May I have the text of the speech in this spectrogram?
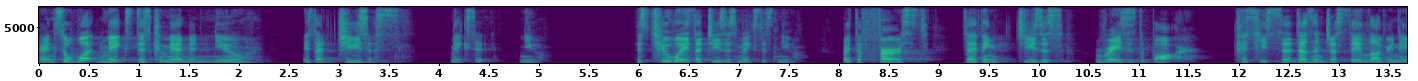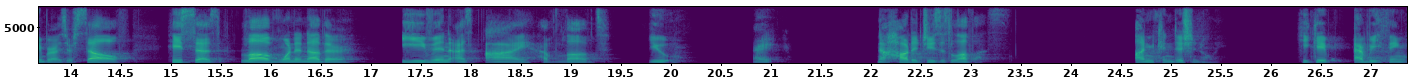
Right? And so, what makes this commandment new is that Jesus makes it new. There's two ways that Jesus makes this new. Right? The first is I think Jesus raises the bar because he doesn't just say, Love your neighbor as yourself. He says, Love one another even as I have loved you. Right? Now, how did Jesus love us? Unconditionally. He gave everything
